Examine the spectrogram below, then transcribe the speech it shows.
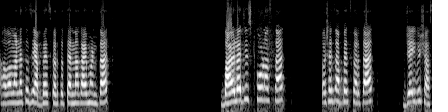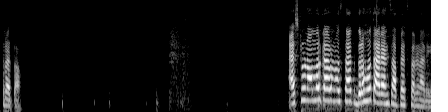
हवामानाचा जे अभ्यास करतात त्यांना काय म्हणतात? बायोलॉजिस्ट कोण असतात? कशाचा अभ्यास करतात? जैवशास्त्राचा. ऍस्ट्रोनॉमर काय असतात? ग्रह ताऱ्यांचा अभ्यास करणारे.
